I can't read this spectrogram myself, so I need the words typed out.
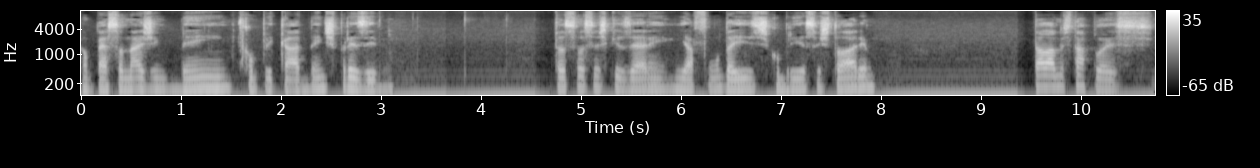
é um personagem bem complicado, bem desprezível. Então, se vocês quiserem ir a fundo aí descobrir essa história, tá lá no Star Plus.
